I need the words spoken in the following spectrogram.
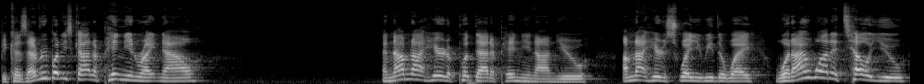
because everybody's got an opinion right now. And I'm not here to put that opinion on you. I'm not here to sway you either way. What I want to tell you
